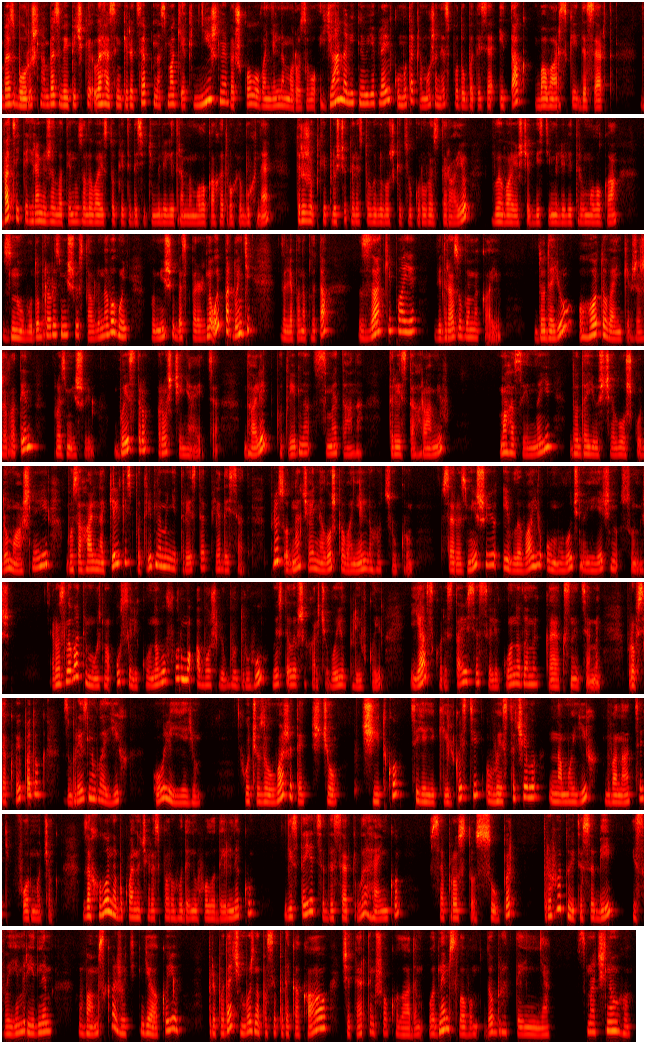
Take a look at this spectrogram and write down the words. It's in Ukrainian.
Без борошна, без випічки, легесенький рецепт на смак як ніжне вершково-ванільне морозиво. Я навіть не уявляю, кому таке може не сподобатися. І так, баварський десерт. 25 грамів желатину заливаю 150 мл молока, хай трохи бухне. 3 жовтки плюс 4 столові ложки цукру розтираю, вливаю ще 200 мл молока. Знову добре розмішую, ставлю на вогонь, помішую безперервно. Ой, пардонті, заляпана плита, закипає, відразу вимикаю. Додаю готовенький вже желатин, розмішую. Бистро розчиняється. Далі потрібна сметана 300 грамів магазинної, додаю ще ложку домашньої, бо загальна кількість потрібна мені 350, плюс 1 чайна ложка ванільного цукру. Все розмішую і вливаю у молочну яєчну суміш. Розливати можна у силіконову форму або ж любу другу, вистеливши харчовою плівкою. Я скористаюся силіконовими кексницями. Про всяк випадок збризнула їх олією. Хочу зауважити, що чітко цієї кількості вистачило на моїх 12 формочок. Захолоне буквально через пару годин у холодильнику. Дістається десерт легенько, все просто супер. Приготуйте собі і своїм рідним. Вам скажуть дякую. При подачі можна посипати какао чи тертим шоколадом. Одним словом, добротиння. Смачного!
